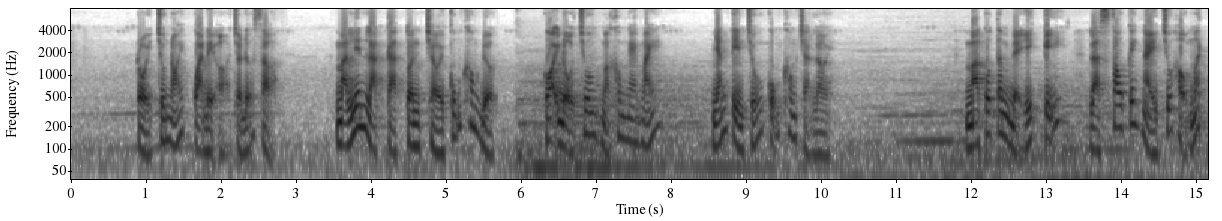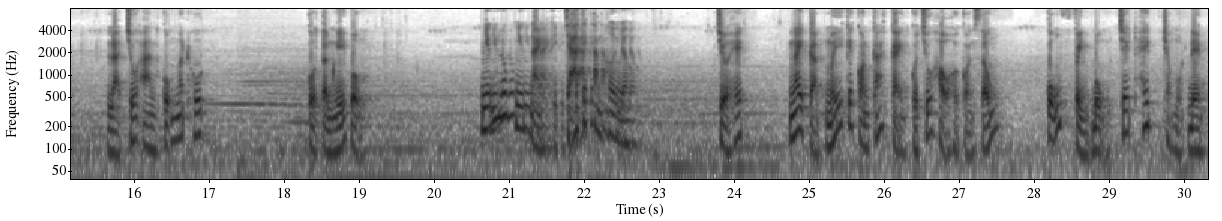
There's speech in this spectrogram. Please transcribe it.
Rồi chú nói qua để ở cho đỡ sợ. Mà liên lạc cả tuần trời cũng không được. Gọi đổ chuông mà không nghe máy. Nhắn tin chú cũng không trả lời. Mà cô Tâm để ý kỹ là sau cái ngày chú Hậu mất là chú An cũng mất hút. Cô Tâm nghĩ bụng. Những lúc như này thì chả cái tâm hơi đâu. Chưa hết, ngay cả mấy cái con cá cảnh của chú Hậu hồi còn sống cũng phình bụng chết hết trong một đêm.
